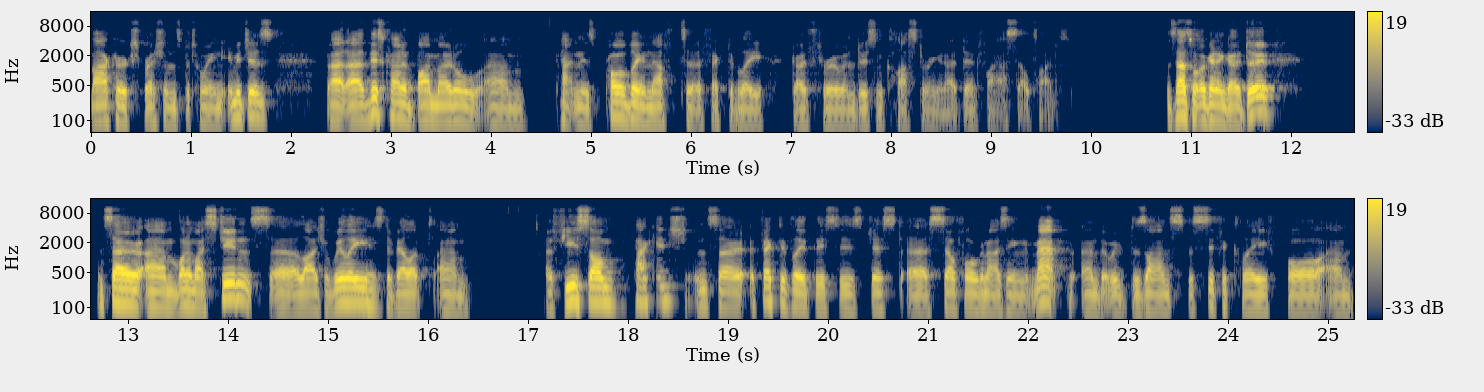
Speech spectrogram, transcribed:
marker expressions between images. But uh, this kind of bimodal um, pattern is probably enough to effectively go through and do some clustering and identify our cell types. So that's what we're going to go do. And so um, one of my students, uh, Elijah Willie, has developed um, a FuseSOM package. And so effectively, this is just a self-organizing map um, that we've designed specifically for um,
